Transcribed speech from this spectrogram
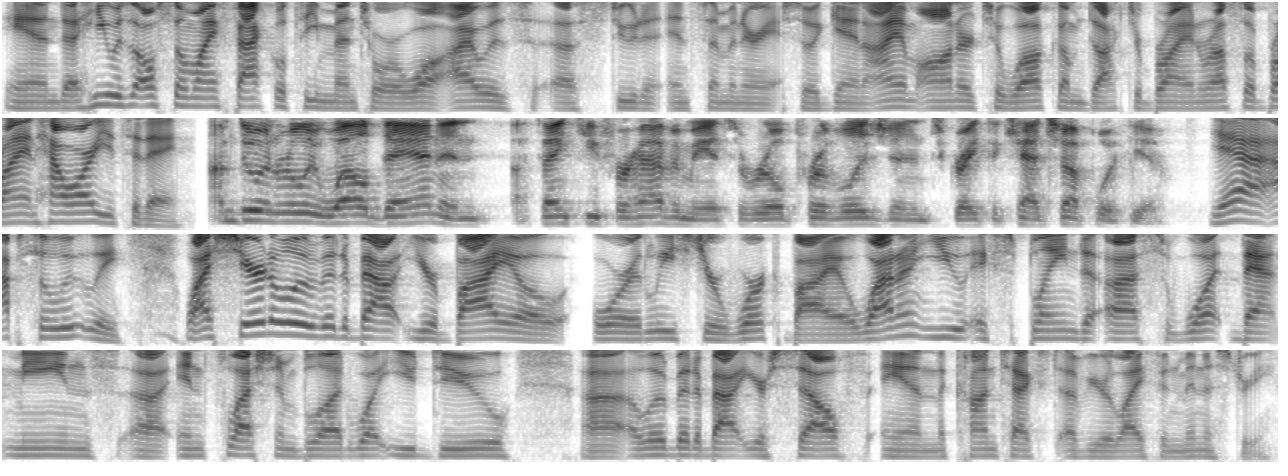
and uh, he was also my faculty mentor while I was a student in seminary. So, again, I am honored to welcome Dr. Brian Russell. Brian, how are you today? I'm doing really well, Dan, and thank you for having me. It's a real privilege, and it's great to catch up with you. Yeah, absolutely. Well, I shared a little bit about your bio, or at least your work bio. Why don't you explain to us what that means uh, in flesh and blood, what you do, uh, a little bit about yourself, and the context of your life and ministry?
